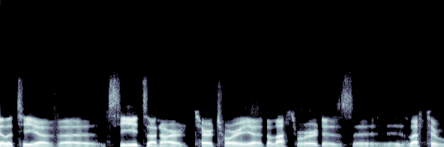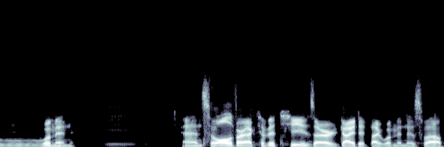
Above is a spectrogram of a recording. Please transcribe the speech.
of uh, seeds on our territory, uh, the last word is uh, is left to women. And so all of our activities are guided by women as well.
